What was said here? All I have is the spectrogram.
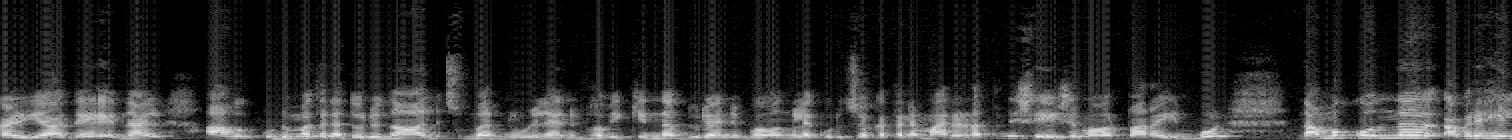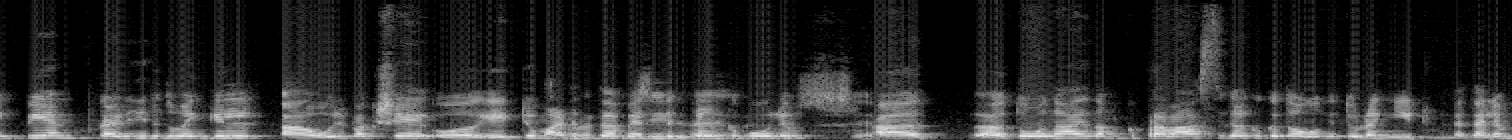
കഴിയാതെ എന്നാൽ ആ കുടുംബത്തിനകത്ത് ഒരു നാല് ചുമരിനുള്ളിൽ അനുഭവിക്കുന്ന ദുരനുഭവങ്ങളെ കുറിച്ചൊക്കെ തന്നെ മരണത്തിന് ശേഷം അവർ പറയുമ്പോൾ നമുക്കൊന്ന് അവരെ ഹെൽപ്പ് ചെയ്യാൻ കഴിഞ്ഞിരുന്നുവെങ്കിൽ ഒരു പക്ഷേ ഏറ്റവും അടുത്ത ബന്ധുക്കൾക്ക് പോലും തോന്നാതെ നമുക്ക് പ്രവാസികൾക്കൊക്കെ തോന്നി തുടങ്ങിയിട്ടുണ്ട്. എന്തായാലും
